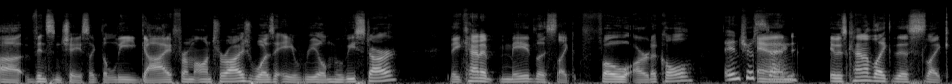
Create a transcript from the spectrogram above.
uh, Vincent Chase, like the lead guy from Entourage, was a real movie star. They kind of made this like faux article Interesting. and it was kind of like this like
